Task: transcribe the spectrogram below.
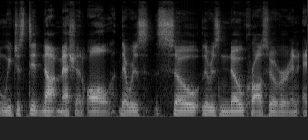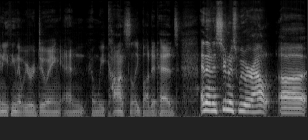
we just did not mesh at all. There was so there was no crossover in anything that we were doing, and and we constantly butted heads. And then as soon as we were out uh,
